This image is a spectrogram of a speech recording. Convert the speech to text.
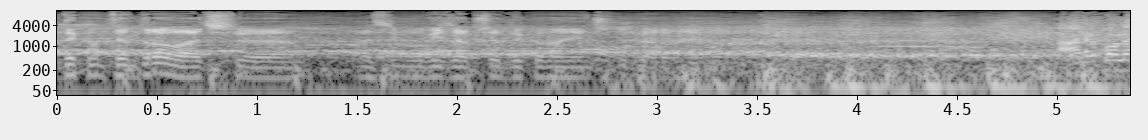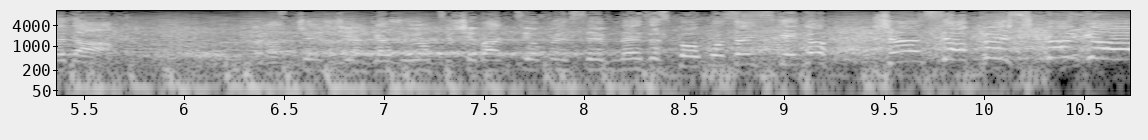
zdekoncentrować e, Asimowicza przed wykonaniem rzutu karnego. Arboleda. Coraz częściej angażujący się w akcje ofensywne zespołu poznańskiego. Szansa Peszka, gol!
